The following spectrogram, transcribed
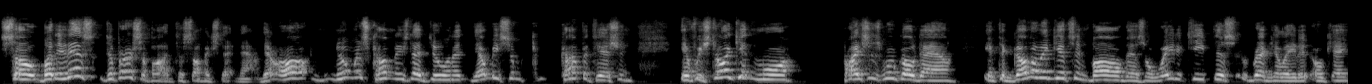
So, but it is diversified to some extent now. There are numerous companies that doing it. There'll be some competition. If we start getting more, prices will go down. If the government gets involved, there's a way to keep this regulated, okay?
